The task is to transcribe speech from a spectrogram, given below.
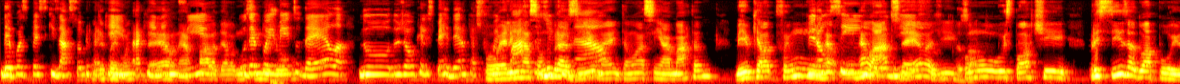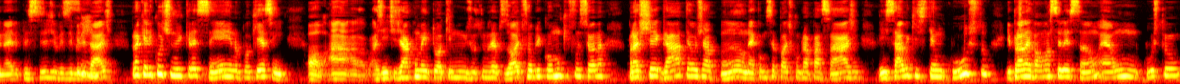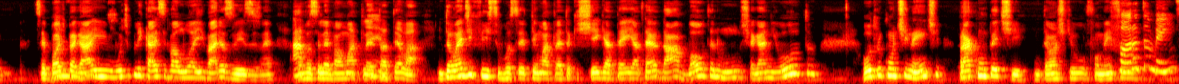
depois pesquisar sobre, O para quem, pra quem dela, não né? viu A fala dela no o depoimento jogo. dela no, no jogo que eles perderam, que acho que Foi foi, a eliminação do Brasil, final. né? Então, assim, a Marta meio que ela foi um, Virou um símbolo relato disso. dela de Exato. como o esporte precisa do apoio, né? Ele precisa de visibilidade para que ele continue crescendo, porque assim, ó, a, a gente já comentou aqui nos últimos episódios sobre como que funciona para chegar até o Japão, né? Como você pode comprar passagem. A gente sabe que isso tem um custo e para levar uma seleção é um custo você pode pegar e multiplicar esse valor aí várias vezes, né? Para Ah, você levar um atleta é. até lá. Então é difícil você ter um atleta que chegue até e até dar a volta no mundo, chegar em outro outro continente para competir. Então acho que o fomento Fora também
